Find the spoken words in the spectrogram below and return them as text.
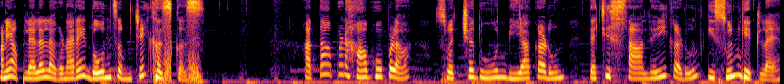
आणि आपल्याला लागणार आहे दोन चमचे खसखस. आता आपण हा भोपळा स्वच्छ धुवून बिया काढून त्याची सालही काढून किसून घेतला आहे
